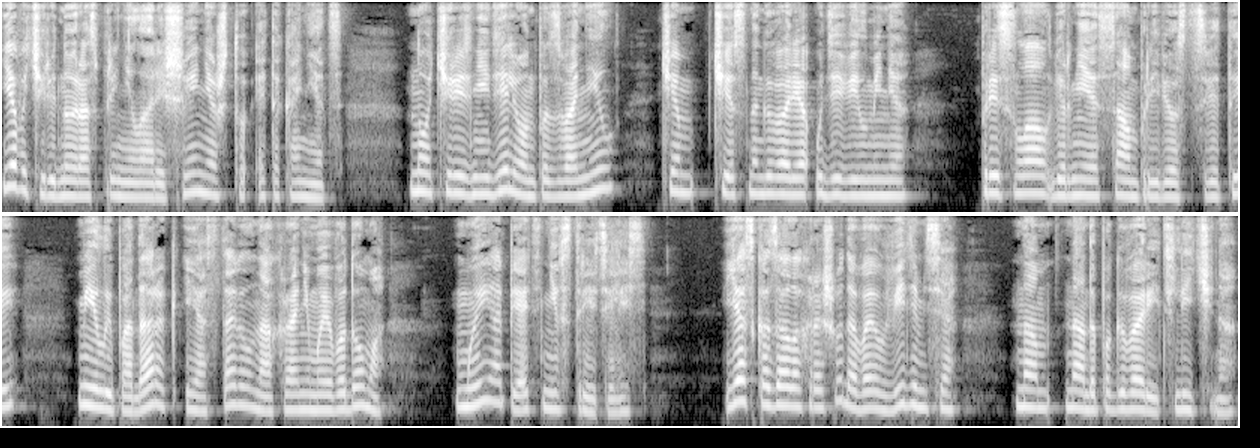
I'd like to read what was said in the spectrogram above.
я в очередной раз приняла решение, что это конец. Но через неделю он позвонил, чем, честно говоря, удивил меня. Прислал, вернее, сам привез цветы, милый подарок и оставил на охране моего дома. Мы опять не встретились. Я сказала, хорошо, давай увидимся, нам надо поговорить лично.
